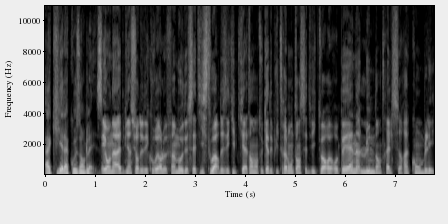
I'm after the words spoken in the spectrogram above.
acquis à la cause anglaise. Et on a hâte bien sûr de découvrir le fin mot de cette histoire des équipes qui attendent en tout cas depuis très longtemps cette victoire européenne. L'une d'entre elles sera comblée.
